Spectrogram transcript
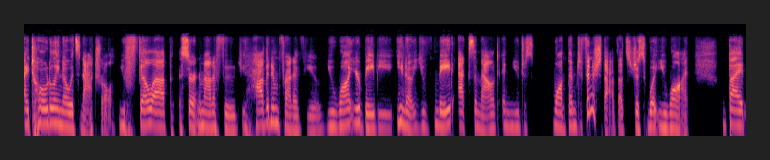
I totally know it's natural. You fill up a certain amount of food, you have it in front of you, you want your baby, you know, you've made X amount and you just want them to finish that. That's just what you want. But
